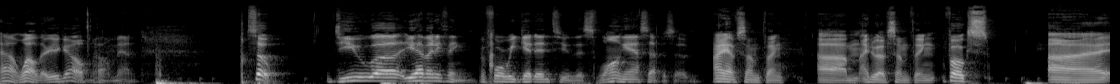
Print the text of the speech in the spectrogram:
Oh well, there you go. Oh man. So, do you uh you have anything before we get into this long ass episode? I have something. Um, I do have something, folks. Uh,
